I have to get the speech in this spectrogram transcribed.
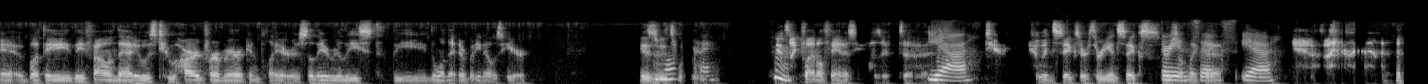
Uh, but they, they found that it was too hard for American players, so they released the, the one that everybody knows here. Is it's, Oh, okay. it's like Final Fantasy, was it uh, Yeah, two and six or three and six or three something and like six. Yeah.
